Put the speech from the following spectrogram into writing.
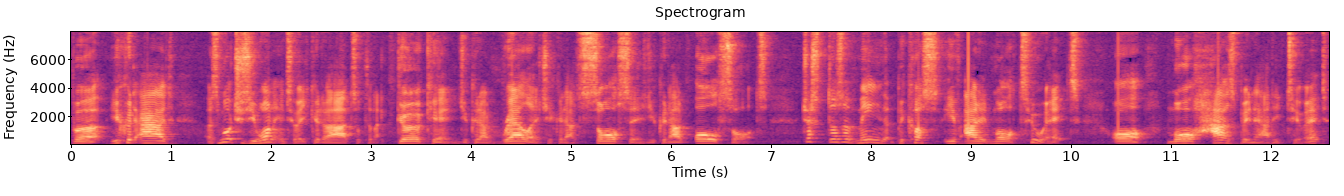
But you could add as much as you want into it. You could add something like gherkins, you could add relish, you could add sauces, you could add all sorts. Just doesn't mean that because you've added more to it, or more has been added to it,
